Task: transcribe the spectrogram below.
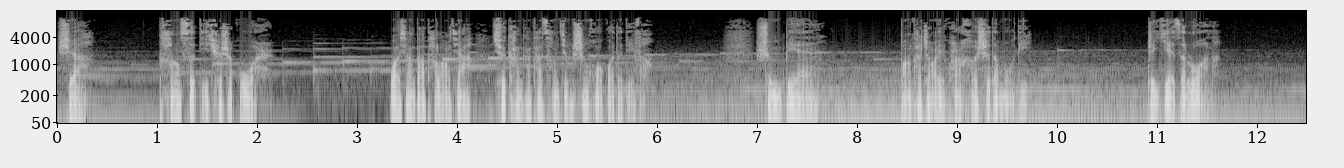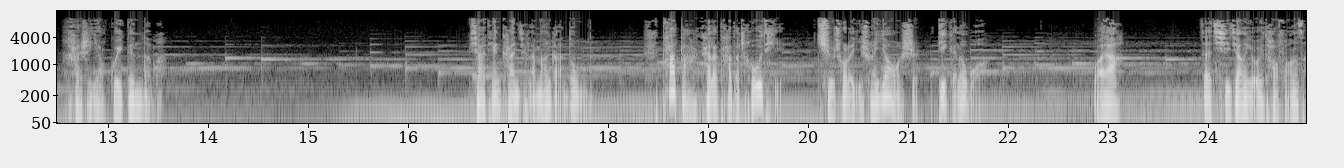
是啊，唐四的确是孤儿。我想到他老家去看看他曾经生活过的地方，顺便帮他找一块合适的墓地。这叶子落了，还是要归根的嘛。夏天看起来蛮感动的，他打开了他的抽屉，取出了一串钥匙，递给了我。我呀，在綦江有一套房子，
